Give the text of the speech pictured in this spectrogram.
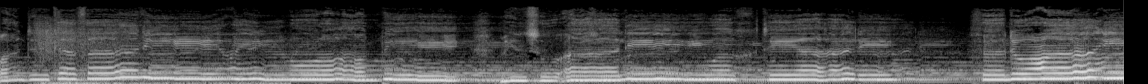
قد كفاني علم ربي من سؤالي واختياري فدعائي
